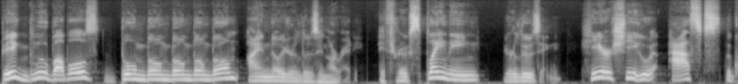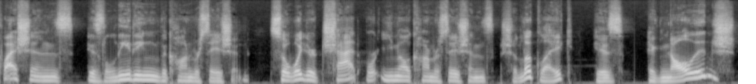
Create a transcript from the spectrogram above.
big blue bubbles, boom, boom, boom, boom, boom, I know you're losing already. If you're explaining, you're losing. He or she who asks the questions is leading the conversation. So, what your chat or email conversations should look like is acknowledge,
